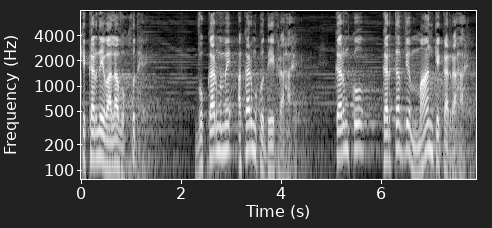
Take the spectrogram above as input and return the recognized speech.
कि करने वाला वो खुद है। वो कर्म में अकर्म को देख रहा है। कर्म को कर्तव्य मान के कर रहा है।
